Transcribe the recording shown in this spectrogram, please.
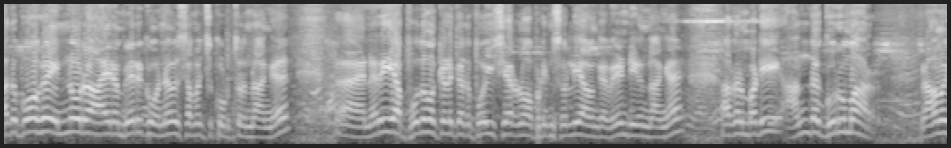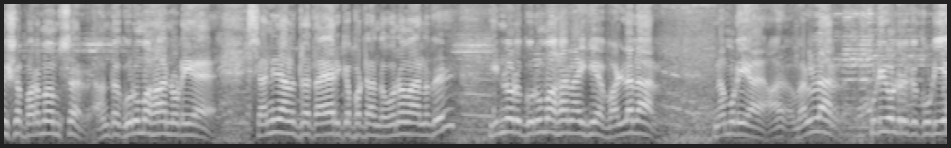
அதுபோக இன்னொரு ஆயிரம் பேருக்கு உணவு சமைச்சு கொடுத்துருந்தாங்க. நிறையா நிறைய பொதுமக்களுக்கு அது போய் சேரணும் அப்படின்னு சொல்லி அவங்க வேண்டியிருந்தாங்க. அதன்படி அந்த குருமார் ராமகிருஷ்ண பரமஹம்சர் அந்த குருமகானுடைய சன்னிதானத்தில் தயாரிக்கப்பட்ட அந்த உணவானது இன்னொரு குருமகானாகிய வள்ளலார் நம்முடைய வள்ளலார் குடிகொண்டிருக்கக்கூடிய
